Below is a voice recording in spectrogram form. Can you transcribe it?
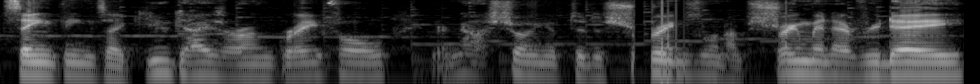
saying things like, you guys are ungrateful, you're not showing up to the streams when I'm streaming every day.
